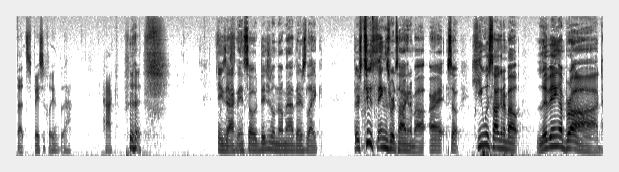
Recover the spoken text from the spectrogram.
That's basically the hack. Exactly. And so digital nomad, there's like there's two things we're talking about. All right. So he was talking about living abroad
